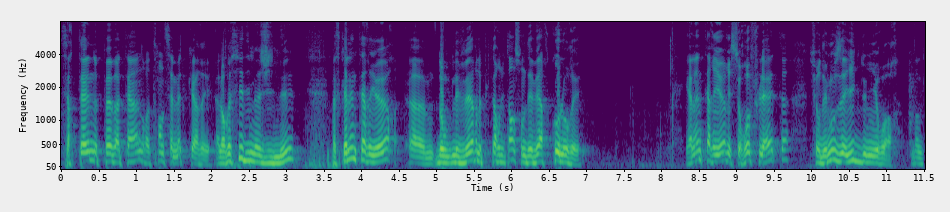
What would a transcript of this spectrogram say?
Certaines peuvent atteindre 35 mètres carrés. Alors essayez d'imaginer, parce qu'à l'intérieur, euh, donc les verres, la plupart du temps, sont des verres colorés. Et à l'intérieur, ils se reflètent sur des mosaïques de miroirs. Donc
